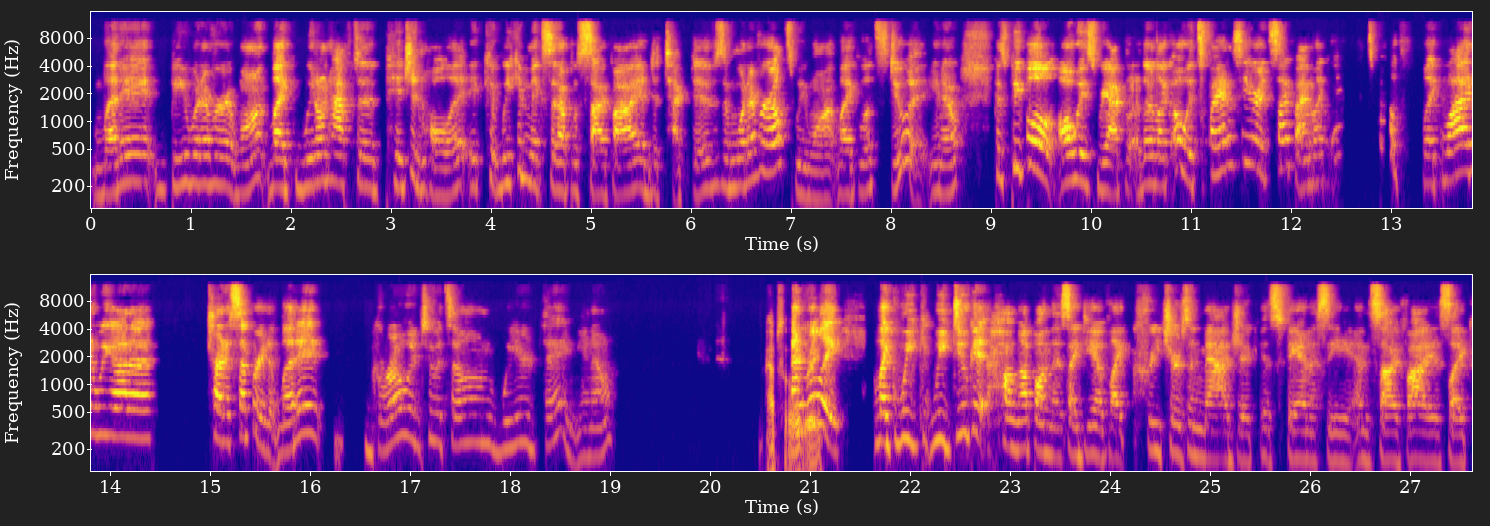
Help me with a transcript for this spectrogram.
Let it be whatever it want. Like we don't have to pigeonhole it. It can we can mix it up with sci-fi and detectives and whatever else we want. Like let's do it, you know? Because people always react. They're like, "Oh, it's fantasy or it's sci-fi." I'm like, it's both. Like, why do we gotta try to separate it? Let it grow into its own weird thing, you know? Absolutely. And really, like we we do get hung up on this idea of like creatures and magic is fantasy and sci-fi is like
